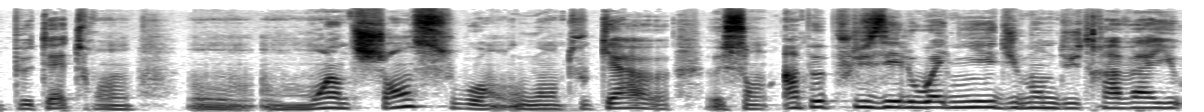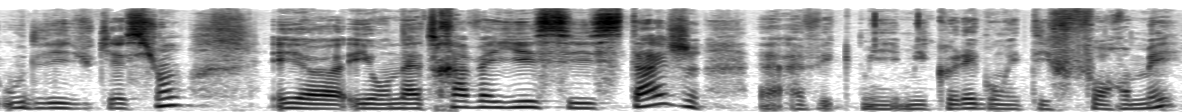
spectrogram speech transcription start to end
peut-être ont, moins de chance ou en, tout cas euh, sont un peu plus éloignés du monde du travail ou de l'éducation. Et, euh, on a travaillé ces stages avec mes, mes collègues ont été formés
